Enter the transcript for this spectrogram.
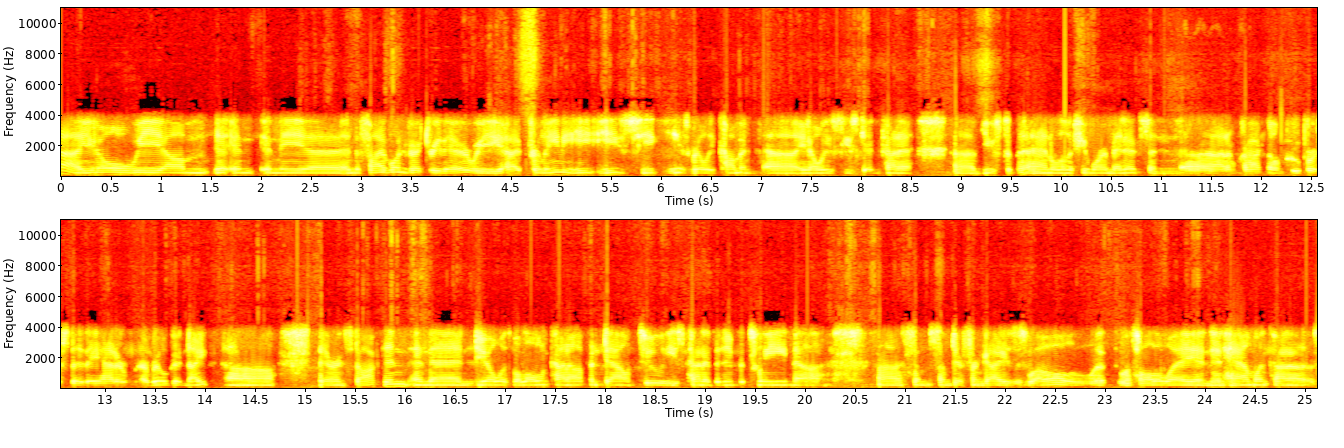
Yeah, you know, we um, in in the uh, in the five one victory there, we had Perlini. He, he's he, he's really coming. Uh, you know, he's he's getting kind of uh, used to handling a few more minutes. And uh, Adam Cracknell and Cooper, so they had a, a real good night uh, there in Stockton. And then you know, with Malone kind of up and down too, he's kind of been in between uh, uh, some some different guys as well with with Holloway and, and Hamblin kind of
